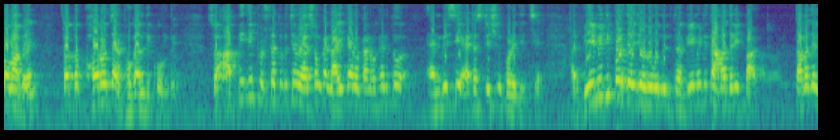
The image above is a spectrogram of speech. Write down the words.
কমাবেন, তত খরচ আর ভোগান্তি কমবে। সো আপনি যে প্রশ্নটা তুলেছেন, ওই আশঙ্কা নাই কেন? কারণ ওখানে তো এমবিসি অ্যাটাস্টেশন করে দিচ্ছে। আর বিএমইটি পর্যায়ে যে অনুমোদন দিতে হয় বিএমইটি তো আমাদেরই পার্ট তা আমাদের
